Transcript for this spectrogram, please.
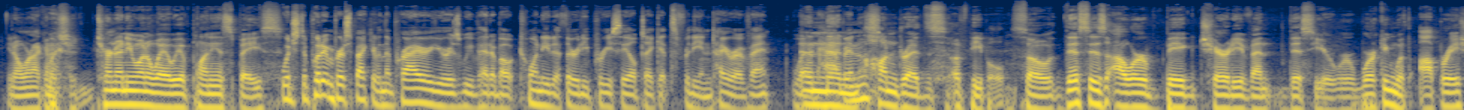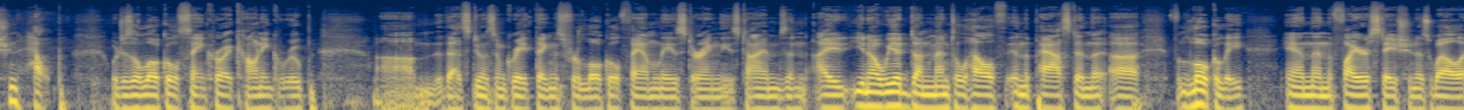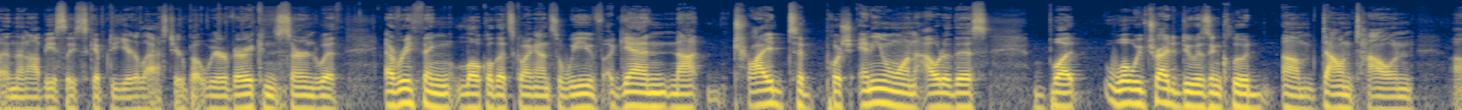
you know we're not gonna sh- turn anyone away. We have plenty of space. Which, to put it in perspective, in the prior years we've had about 20 to 30 pre-sale tickets for the entire event. When and it then hundreds of people. So this is our big charity event this year. We're working with Operation Help, which is a local St. Croix County group um, that's doing some great things for local families during these times. And I, you know, we had done mental health in the past and the uh, locally. And then the fire station as well, and then obviously skipped a year last year. But we were very concerned with everything local that's going on. So we've again not tried to push anyone out of this, but what we've tried to do is include um, downtown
